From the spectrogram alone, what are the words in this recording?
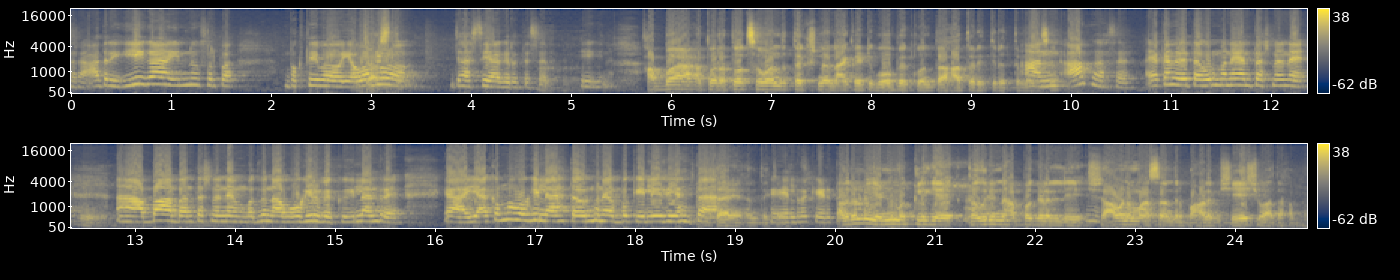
ಸರ್. ಆದ್ರೆ ಈಗ ಇನ್ನು ಸ್ವಲ್ಪ ಭಕ್ತಿ ಭಾವ ಯಾವಾಗಲೂ ಜಾಸ್ತಿ. ಆಗಿರುತ್ತೆ ಸರ್ ಈಗಿನ. ಹಬ್ಬ ಅಥವಾ ರಥೋತ್ಸವ ಅಂದ ತಕ್ಷಣ ನಾಲ್ಕನೇಟಿಗೆ ಹೋಗ್ಬೇಕು ಅಂತ ಹಾತೊರಿತಿರುತ್ತೆ ಆಗ ಸರ್. ಯಾಕಂದ್ರೆ ತವ್ರ ಮನೆ ಅಂದ ತಕ್ಷಣನೇ ಆ, ಹಬ್ಬ ಬಂದ ತಕ್ಷಣನೇ ಮೊದ್ಲು ನಾವು ಹೋಗಿರ್ಬೇಕು. ಇಲ್ಲ ಅಂದ್ರೆ ಯಾ- ಯಾಕಮ್ಮ ಹೋಗಿಲ್ಲ? ತವ್ರ ಮನೆ ಹಬ್ಬಕ್ಕೆ ಇಲ್ಲಿದೆಯಾ ಅಂತ ಅಂತ ಎಲ್ಲರೂ ಕೇಳ್ತಾರೆ. ಅದರಲ್ಲೂ ಹೆಣ್ಣು ಮಕ್ಕಳಿಗೆ ತವರಿನ ಹಬ್ಬಗಳಲ್ಲಿ ಶ್ರಾವಣ ಮಾಸ ಅಂದ್ರೆ ಬಹಳ ವಿಶೇಷವಾದ ಹಬ್ಬ.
